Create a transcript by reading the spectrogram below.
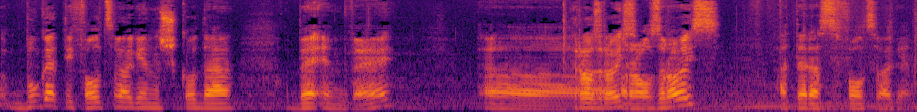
Bugatti, Volkswagen, Škoda, BMW, uh, Rolls-Royce. Rolls-Royce a teraz Volkswagen.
